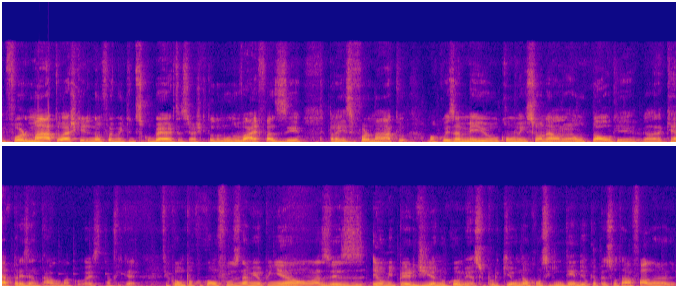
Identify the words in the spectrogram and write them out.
O formato, eu acho que ele não foi muito descoberto, assim. Eu acho que todo mundo vai fazer para esse formato uma coisa meio convencional, não é um talk. A galera quer apresentar alguma coisa, então fica. Ficou um pouco confuso, na minha opinião. Às vezes eu me perdia no começo porque eu não conseguia entender o que a pessoa estava falando,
